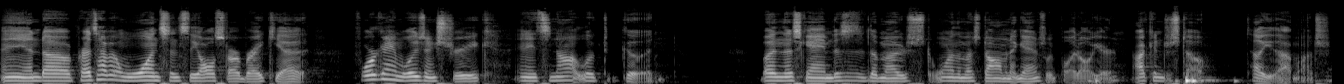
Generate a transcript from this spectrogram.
and uh, Preds haven't won since the All Star break yet. Four game losing streak, and it's not looked good. But in this game, this is the most one of the most dominant games we played all year. I can just tell tell you that much.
